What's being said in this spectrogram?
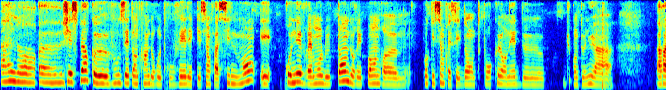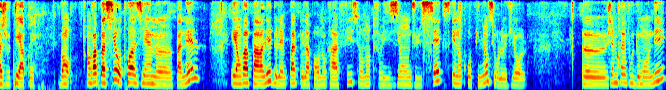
Alors, euh, j'espère que vous êtes en train de retrouver les questions facilement et prenez vraiment le temps de répondre euh, aux questions précédentes pour qu'on ait du contenu à, rajouter après. Bon, on va passer au troisième panel et on va parler de l'impact de la pornographie sur notre vision du sexe et notre opinion sur le viol. Euh, J'aimerais vous demander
